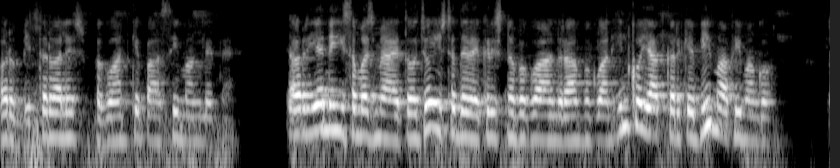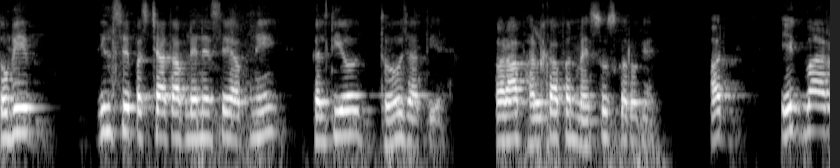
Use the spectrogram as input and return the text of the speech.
और भीतर वाले भगवान के पास ही मांग लेते हैं। और ये नहीं समझ में आए तो जो इष्ट देव है, कृष्ण भगवान, राम भगवान, इनको याद करके भी माफ़ी मांगो। तो भी दिल से पश्चाताप लेने से अपनी गलतियों धो जाती है और आप हल्कापन महसूस करोगे। और एक बार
